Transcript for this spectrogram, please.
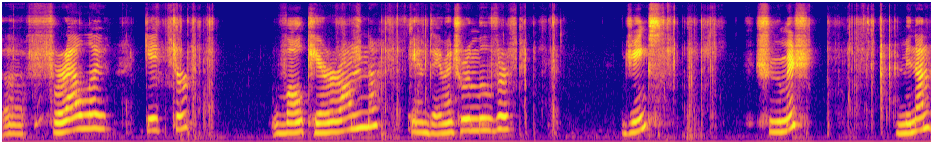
Uh, Feraligatr, Volcarona and Damage Remover, Jynx, Shroomish, Minun,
